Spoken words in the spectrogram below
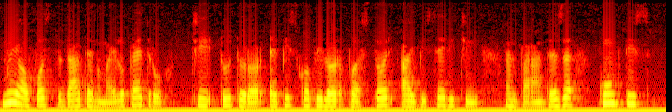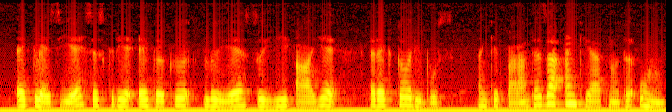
nu i-au fost date numai lui Petru, ci tuturor episcopilor păstori ai bisericii, în paranteză, cunctis Ecclesie, se scrie e c c l e s i a e rectoribus, închid paranteza, încheiat notă 1.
